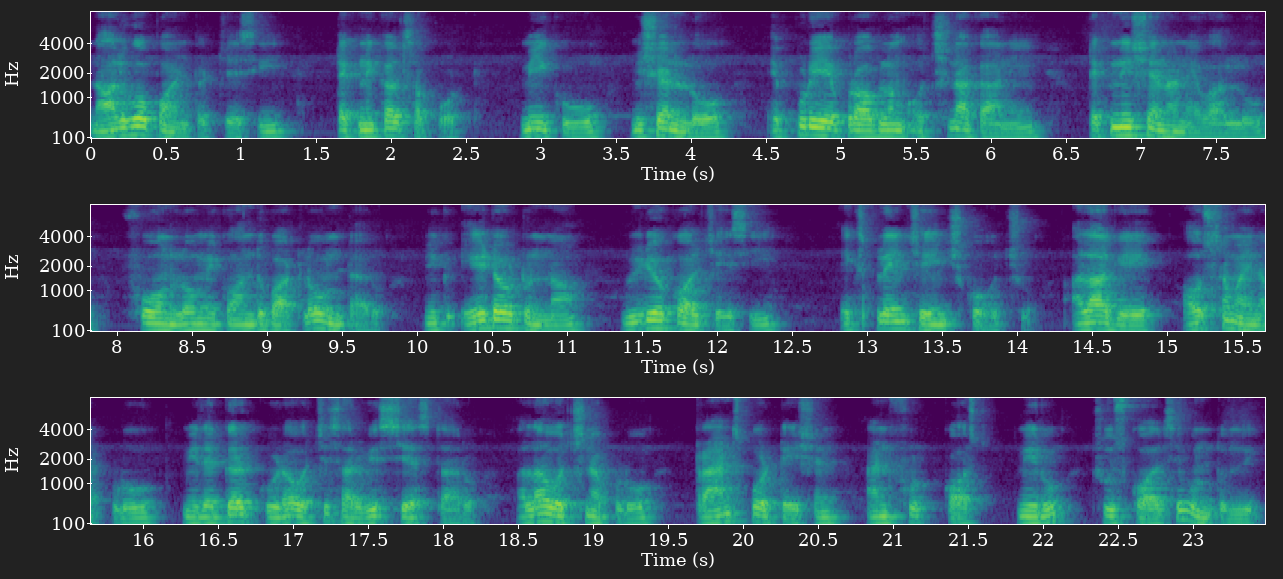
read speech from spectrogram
నాలుగో పాయింట్ వచ్చేసి టెక్నికల్ సపోర్ట్. మీకు మిషన్లో ఎప్పుడు ఏ ప్రాబ్లం వచ్చినా కానీ టెక్నీషియన్ అనేవాళ్ళు ఫోన్లో మీకు అందుబాటులో ఉంటారు. మీకు ఏ డౌట్ ఉన్నా వీడియో కాల్ చేసి ఎక్స్ప్లెయిన్ చేయించుకోవచ్చు. అలాగే అవసరమైనప్పుడు మీ దగ్గరకు కూడా వచ్చి సర్వీస్ చేస్తారు. అలా వచ్చినప్పుడు ట్రాన్స్పోర్టేషన్ అండ్ ఫుడ్ కాస్ట్ మీరు చూసుకోవాల్సి ఉంటుంది.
